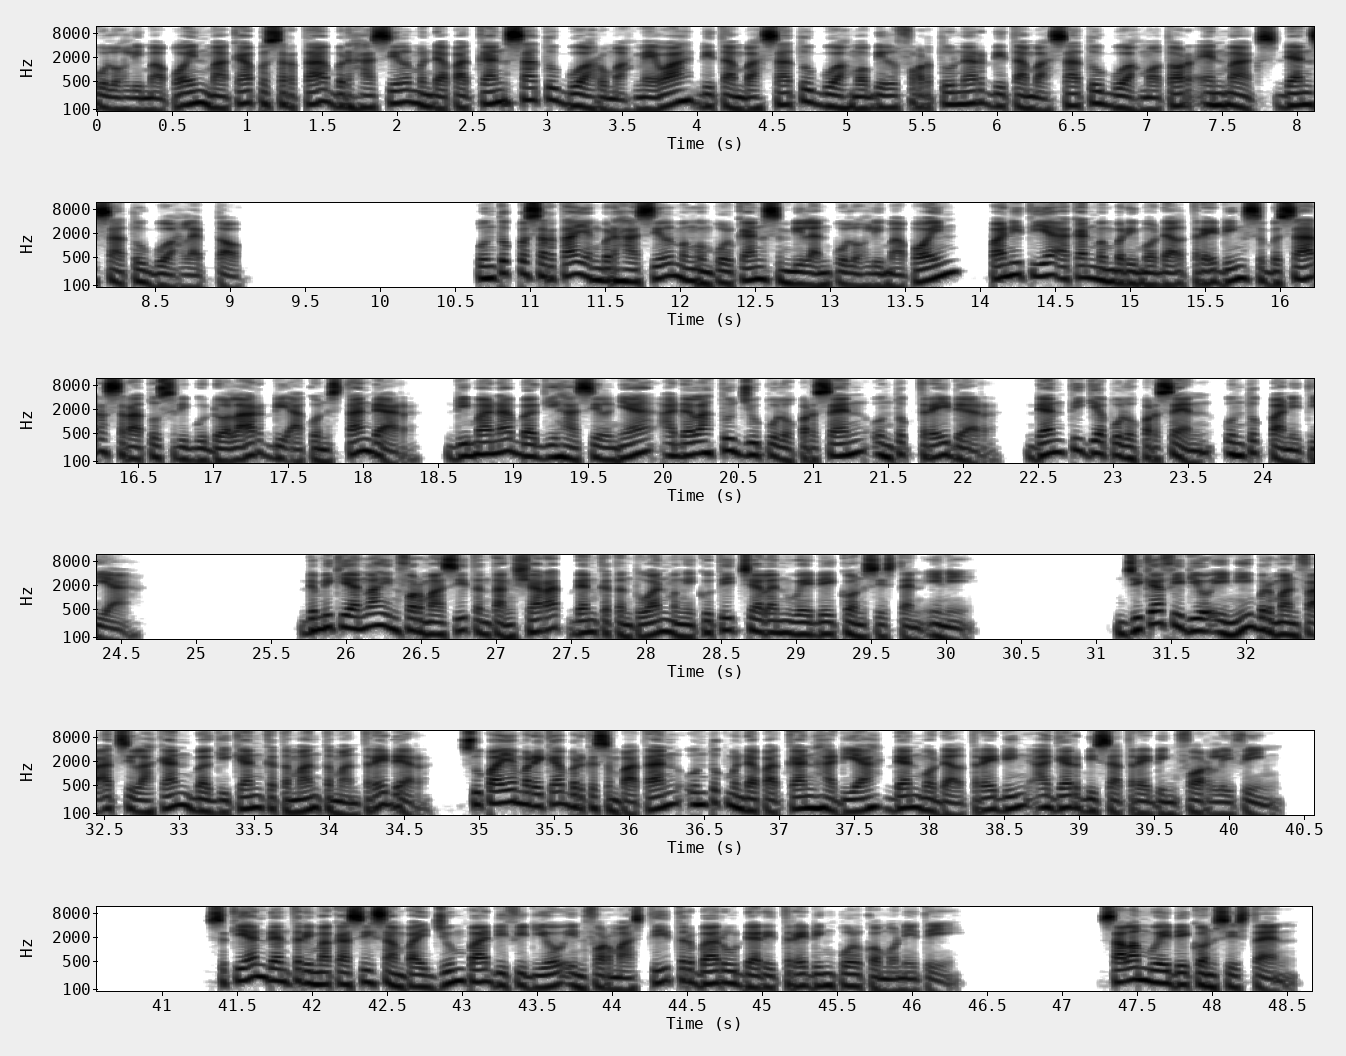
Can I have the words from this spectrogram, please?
poin maka peserta berhasil mendapatkan satu buah rumah mewah ditambah satu buah mobil Fortuner ditambah satu buah motor NMAX dan satu buah laptop. Untuk peserta yang berhasil mengumpulkan 95 poin, panitia akan memberi modal trading sebesar 100.000 dolar di akun standar, di mana bagi hasilnya adalah 70% untuk trader dan 30% untuk panitia. Demikianlah informasi tentang syarat dan ketentuan mengikuti challenge WD konsisten ini. Jika video ini bermanfaat silahkan bagikan ke teman-teman trader, supaya mereka berkesempatan untuk mendapatkan hadiah dan modal trading agar bisa trading for living. Sekian dan terima kasih sampai jumpa di video informasi terbaru dari Trading Pool Community. Salam WD konsisten.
